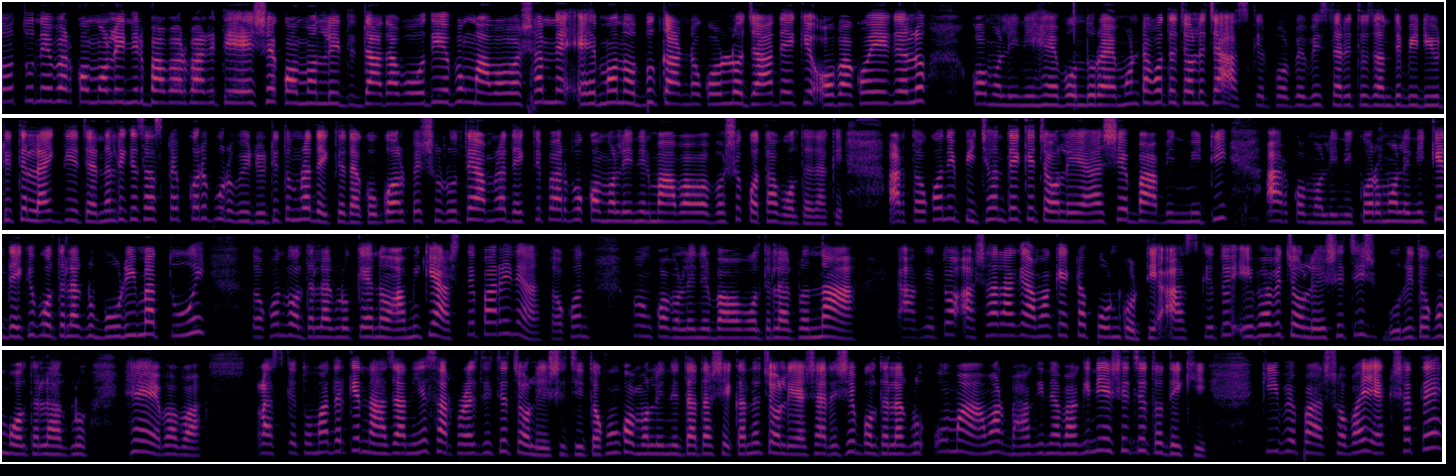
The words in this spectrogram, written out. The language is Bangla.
নতুন এবার কমলিনীর বাবার বাড়িতে এসে কমলিনীর দাদা বৌদি এবং মা বাবার সামনে এমন অদ্ভুত কাণ্ড করল যা দেখে অবাক হয়ে গেল কমলিনী। হ্যাঁ বন্ধুরা, এমনটা হতে চলেছে আজকের পর্বে বিস্তারিত জানতে ভিডিওটিতে লাইক দিয়ে চ্যানেলটিকে সাবস্ক্রাইব করে পুরো ভিডিওটি তোমরা দেখতে থাকো। গল্পের শুরুতে আমরা দেখতে পারব কমলিনীর মা বাবা বসে কথা বলতে থাকে আর তখনই পিছন থেকে চলে আসে বাবিন মিটি আর কমলিনী। কমলিনীকে দেখে বলতে লাগল, বুড়িমা, তুই? তখন বলতে লাগল, কেন, আমি কি আসতে পারি না? তখন কমলিনীর বাবা বলতে লাগল, না আগে তো আসার আগে আমাকে একটা ফোন করতি। আজকে তো এভাবে চলে এসেছিস? বুড়ি তখন বলতে লাগল হ্যাঁ বাবা, আজকে তোমাদেরকে না জানিয়ে সারপ্রাইজ দিতে চলে এসেছি। তখন কমলিনী দাদা সেখানে চলে আসে আর এসে বলতে লাগল, ও মা, আমার ভাগিনা ভাগিনী এসেছে তো দেখি, কি ব্যাপার সবাই একসাথে?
